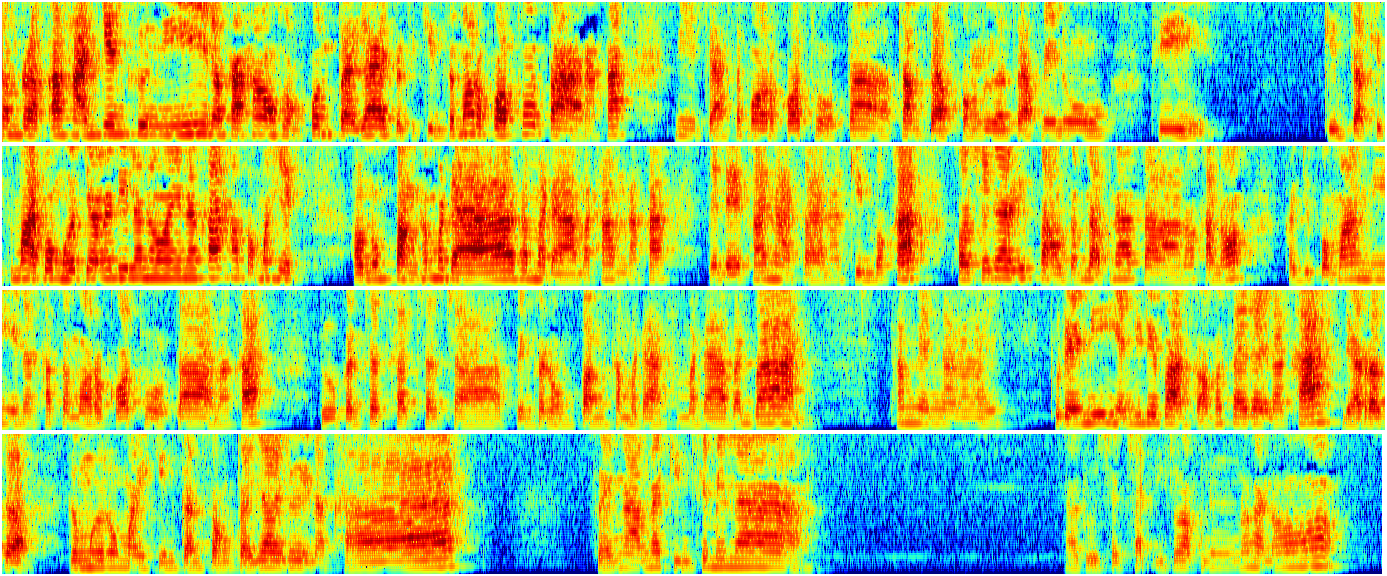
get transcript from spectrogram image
สำหรับอาหารเย็นคืนนี้นะคะเฮาสองคนตายายก็จะกินสมอรกอโทตานะคะ นี่จากสมอรกอโทตาทำจากของเหลือจากเมนูที่กินจากคริสต์มาสบ่เมิดอย่างละนิดละน้อยนะคะเฮาก็มาเฮ็ดเอานมปังธรรมดาธรรมดามาทำนะคะ เป็นไดคะหน้าตาน่ากินบ่คะพอใช้ได้หรือเปล่าสำหรับหน้าตาเนาะค่ะเนาะก็อยู่ประมาณนี้นะคะสมอรกอโทตานะคะ ดูกันชัดๆช้าๆเป็นขนมปังธรรมดาธรรมดาบ้านๆทำง่ายๆ ผู้ใดมีอย่างอยู่ในบ้านก็เอามาใส่ได้นะคะ เดี๋ยวเราจะลงมือลงใหม่กินกันสองตาย่ายเลยนะคะ สวยงามน่ากินใช่ไหมล่ะเอาดูชัดๆอีกรอบนึงเนาะคะเนาะ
